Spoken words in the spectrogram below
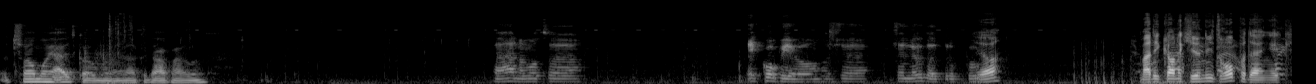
Het zal mooi uitkomen, laat ik het daarop houden. Ja, dan moet... eh Ik kop hier wel. Als je zijn loadout erop komt. Ja? Maar die kan ik hier niet droppen denk ik.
